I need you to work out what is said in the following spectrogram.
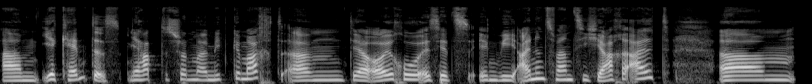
ähm, ihr kennt es, ihr habt es schon mal mitgemacht. Ähm, der Euro ist jetzt irgendwie 21 Jahre alt. Ähm,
